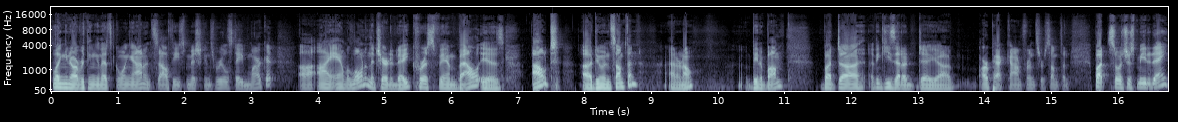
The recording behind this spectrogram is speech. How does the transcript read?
letting you know everything that's going on in Southeast Michigan's real estate market. Uh, I am alone in the chair today. Chris Van Bell is out uh, doing something. I don't know, being a bum but uh, I think he's at a, a uh, RPAC conference or something. But so it's just me today,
